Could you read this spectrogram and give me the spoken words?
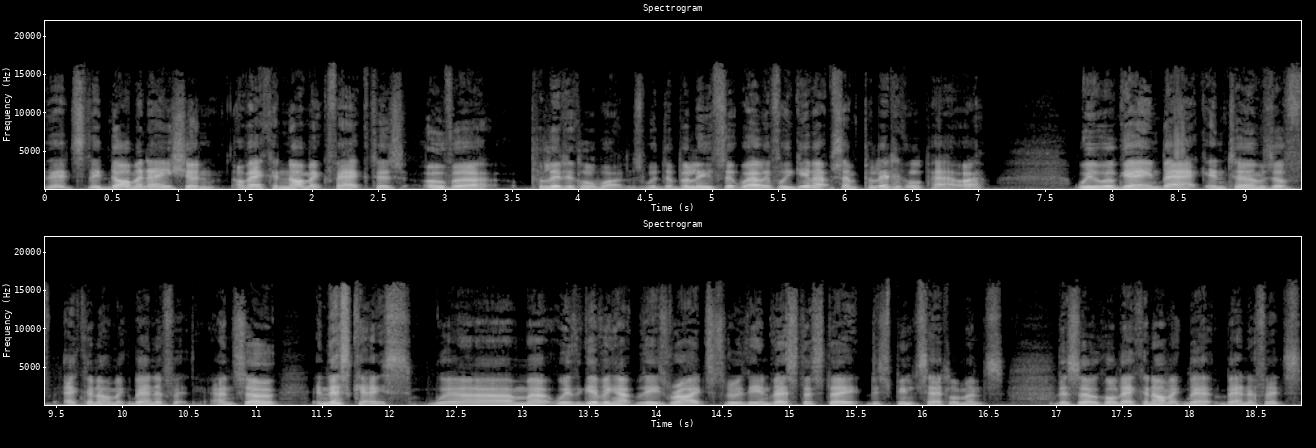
It's the domination of economic factors over political ones, with the belief that, well, if we give up some political power, we will gain back in terms of economic benefit. And so, in this case, um, uh, with giving up these rights through the investor state dispute settlements, the so called economic be- benefits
